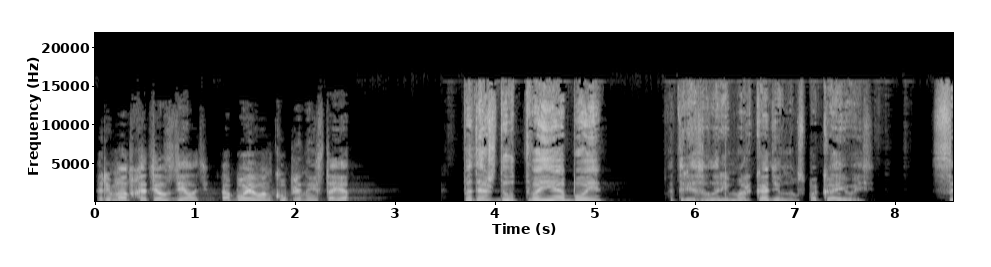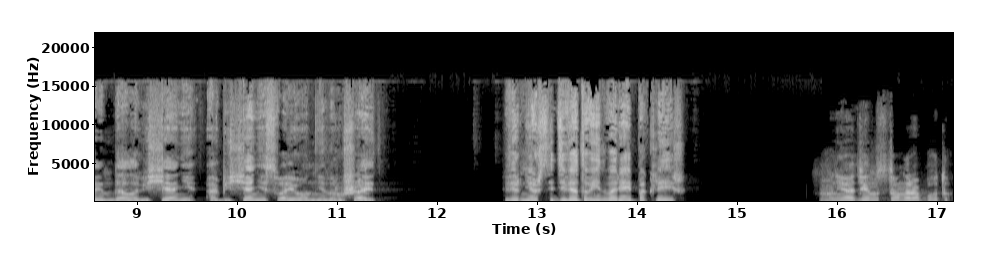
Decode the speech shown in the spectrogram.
Ремонт хотел сделать, обои вон купленные стоят». «Подождут твои обои», — отрезала Римма Аркадьевна, успокаиваясь. Сын дал обещание, а обещание свое он не нарушает. «Вернешься 9 января и поклеишь». «Мне 11 на работу».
